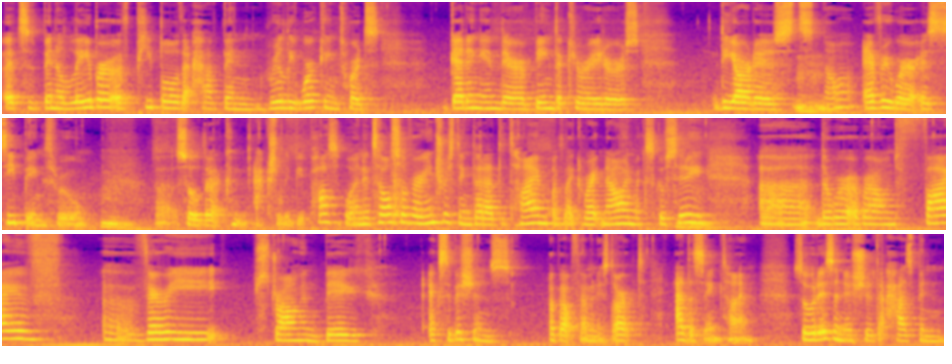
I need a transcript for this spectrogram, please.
it's been a labor of people that have been really working towards getting in there, being the curators, the artists, mm-hmm. no, everywhere is seeping through. Mm. Uh, so that can actually be possible. And it's also very interesting that at the time of like right now in Mexico City, mm-hmm. uh, there were around five uh, very strong and big exhibitions about feminist art at the same time. So it is an issue that has been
